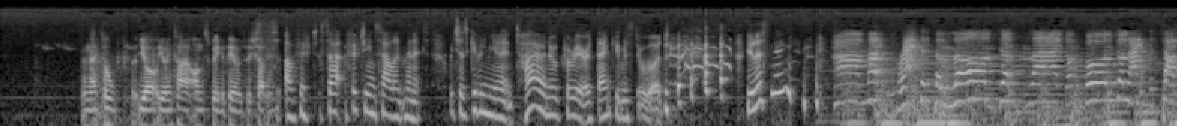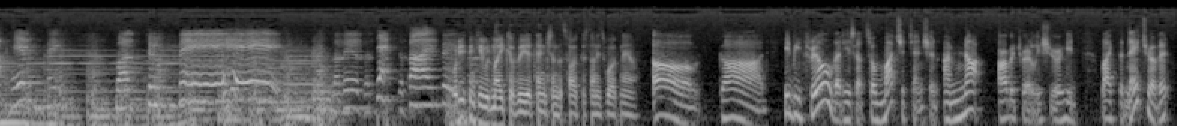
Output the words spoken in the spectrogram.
And that's all, your, your entire on-screen appearance was shot in? Of 50, sa 15 silent minutes, which has given me an entire new career. Thank you, Mr. Wood. you listening? I'm attracted to love just like a butcher likes to chop his meat. But to me, love is a death-defying. What do you think he would make of the attention that's focused on his work now? Oh, God. He'd be thrilled that he's got so much attention. I'm not arbitrarily sure he'd like the nature of it.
